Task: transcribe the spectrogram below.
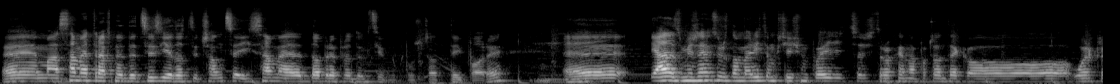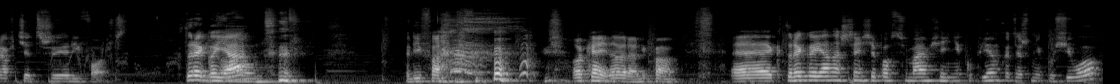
e, ma same trafne decyzje dotyczące i same dobre produkcje wypuszcza od tej pory. E, ja zmierzając już do meritum, chcieliśmy powiedzieć coś trochę na początek o Warcraftie 3 Reforged, którego ja... Refound. Okej, dobra, Refound. Którego ja na szczęście powstrzymałem się i nie kupiłem, chociaż mnie kusiło,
